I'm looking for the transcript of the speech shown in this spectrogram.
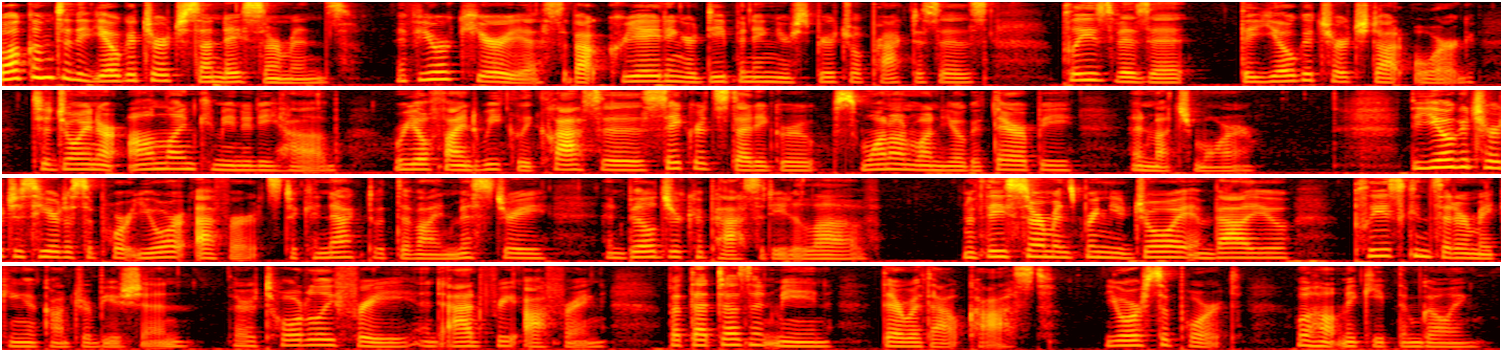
Welcome to the Yoga Church Sunday Sermons. If you're curious about creating or deepening your spiritual practices, please visit theyogachurch.org to join our online community hub where you'll find weekly classes, sacred study groups, one on one yoga therapy, and much more. The Yoga Church is here to support your efforts to connect with divine mystery and build your capacity to love. If these sermons bring you joy and value, please consider making a contribution. They're a totally free and ad free offering, but that doesn't mean they're without cost. Your support will help me keep them going.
